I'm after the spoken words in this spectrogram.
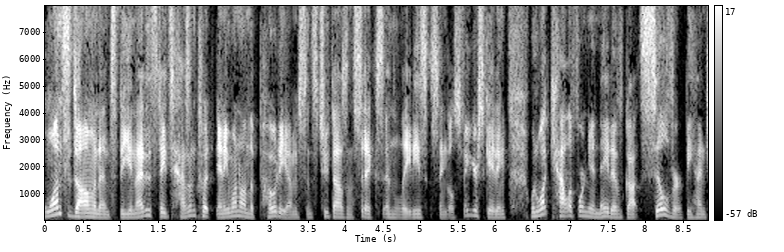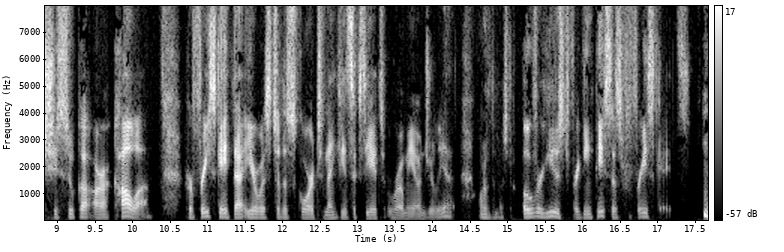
Once dominant, the United States hasn't put anyone on the podium since 2006 in ladies singles figure skating when what California native got silver behind Shizuka Arakawa? Her free skate that year was to the score to 1968's Romeo and Juliet, one of the most overused freaking pieces for free skates. Hmm.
